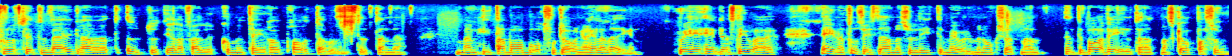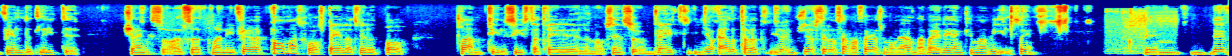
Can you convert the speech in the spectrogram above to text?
på något sätt vägrar att utåt i alla fall kommentera och prata runt utan eh, man hittar bara bortförklaringar hela vägen. Och den stora är naturligtvis det här med så lite mål men också att man, inte bara det utan att man skapar så väldigt lite chanser. Alltså att man i flera par matcher har spelat väldigt bra fram till sista tredjedelen och sen så vet jag ärligt talat, jag ställer samma fråga som många andra, vad är det egentligen man vill sen? Det är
